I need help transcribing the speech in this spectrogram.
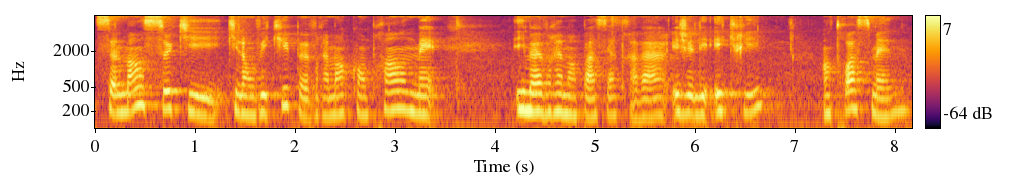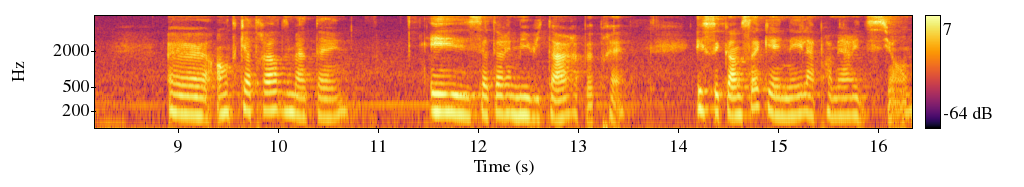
seulement ceux qui, qui l'ont vécu peuvent vraiment comprendre, mais il m'a vraiment passé à travers et je l'ai écrit en trois semaines, euh, entre 4 h du matin et 7h30, 8h à peu près. Et c'est comme ça qu'est née la première édition.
